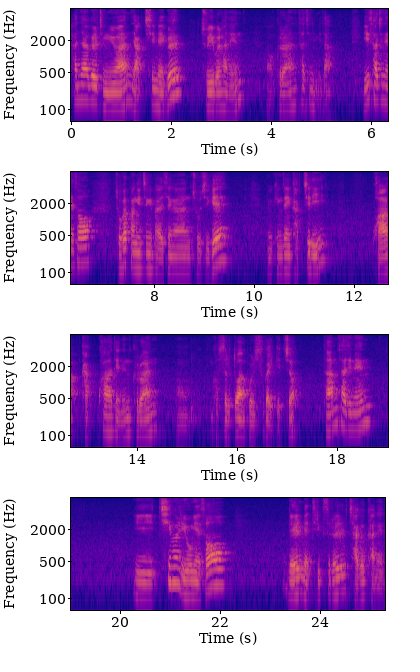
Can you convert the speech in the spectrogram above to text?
한약을 증류한 약치맥을 주입을 하는 어, 그러한 사진입니다. 이 사진에서 조갑방귀증이 발생한 조직에 굉장히 각질이 과학 각화되는 그러한 어, 것을 또한 볼 수가 있겠죠. 다음 사진은 이 침을 이용해서 네일 매트릭스를 자극하는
